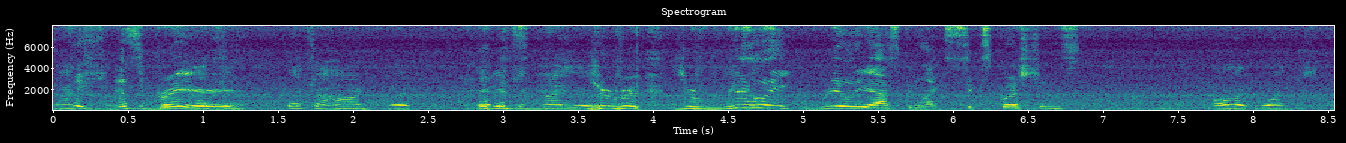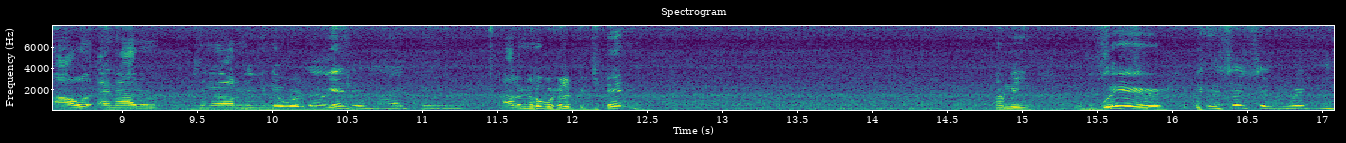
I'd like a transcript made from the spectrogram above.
That's a- that's a gray that's area. A, that's a hard question. That is a gray area. You're, you're really, really asking like six questions. All at once. I'll, and I don't, you know, I don't even know where to Don't begin. you like me? I don't know where to begin. I mean, Is where? This, is this a written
